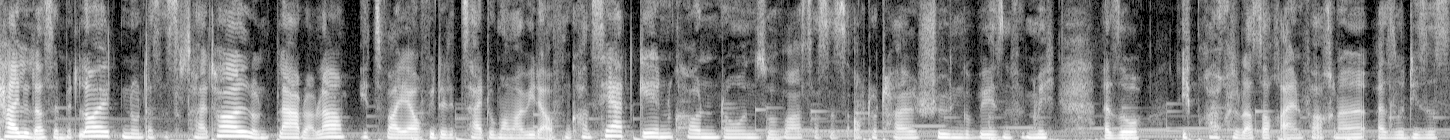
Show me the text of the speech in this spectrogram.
teile das dann mit Leuten und das ist total toll und bla bla bla. Jetzt war ja auch wieder die Zeit, wo man mal wieder auf ein Konzert gehen konnte und sowas. Das ist auch total schön gewesen für mich. Also ich brauchte das auch einfach, ne? Also dieses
